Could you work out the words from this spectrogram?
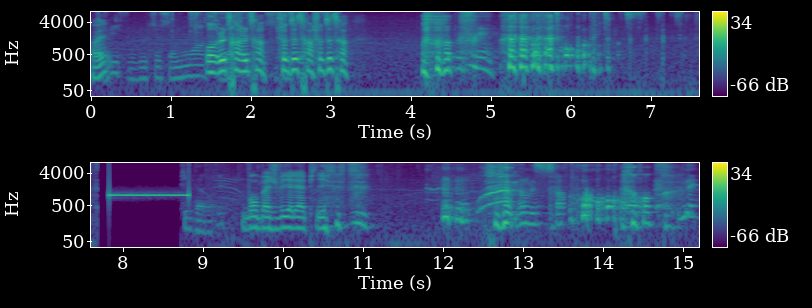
Ouais. Oui, faut que ce soit moins. Oh, le train, le train. Chope ce train, chope ce train. Oh putain, oh. Bon, bah, je vais y aller à pied. Non, mais ce sera. Oh, mec,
